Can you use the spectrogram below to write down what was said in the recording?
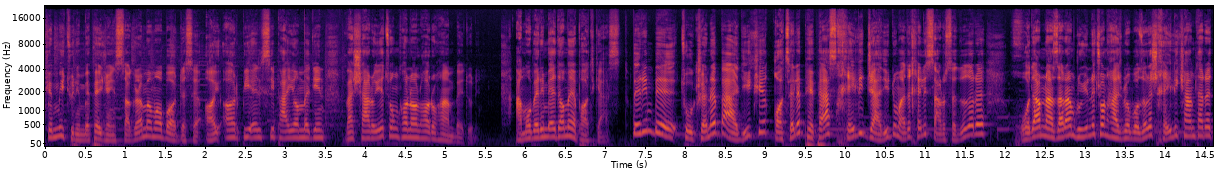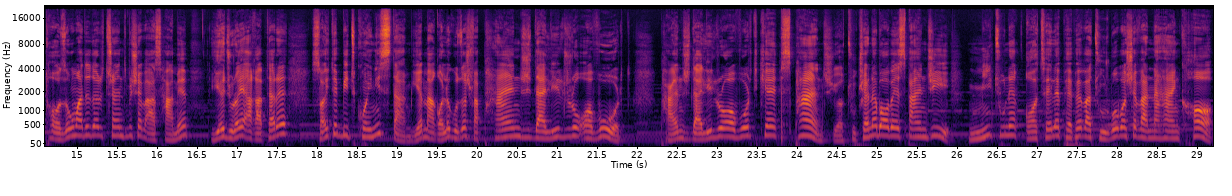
که می‌تونیم به پیج اینستاگرام ما با آدرس IRBLC پیام بدین و شرایط اون کانال ها رو هم بدونید اما بریم به ادامه پادکست. بریم به توکن بعدی که قاتل Pepe است خیلی جدید اومده خیلی سر و صدا داره. خودم نظرم روی اینه چون حجم بازارش خیلی کمتره تازه اومده داره ترند میشه و از همه یه جورایی عقبتره. سایت بیت کوینیستم یه مقاله گذاشت و پنج دلیل رو آورد. پنج دلیل رو آورد که اسپنج یا توکن باب اسپنجی می‌تونه قاتل پپه و توربو باشه و نهنگ ها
